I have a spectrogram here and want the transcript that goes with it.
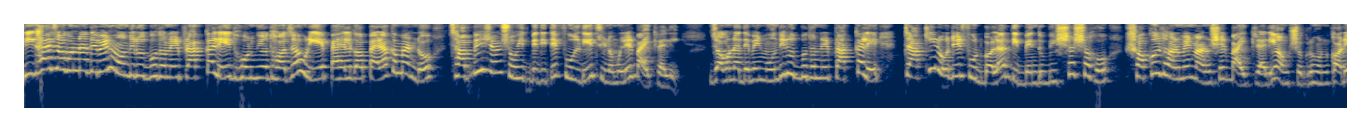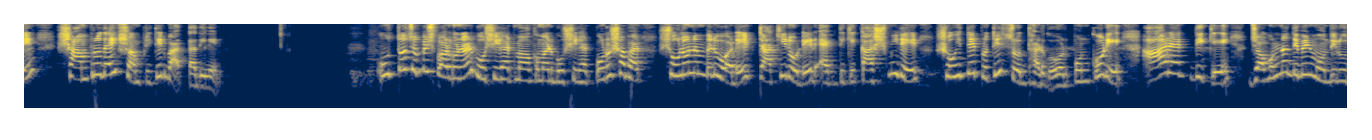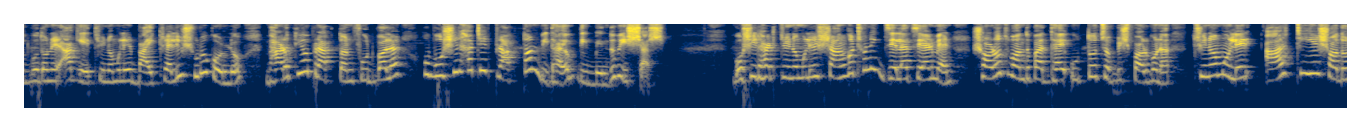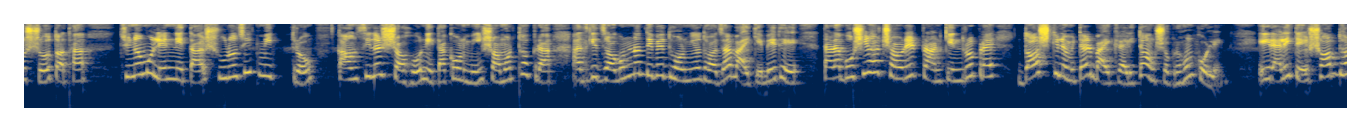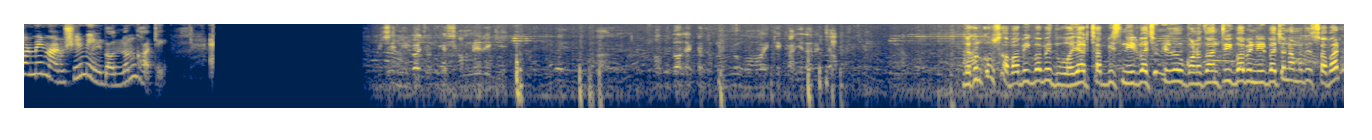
দীঘায় জগন্নাথ দেবের মন্দির উদ্বোধনের প্রাককালে ধর্মীয় ধ্বজা উড়িয়ে পেহেলগাঁও প্যারা কমান্ডো ছাব্বিশ জন শহীদ বেদিতে ফুল দিয়ে তৃণমূলের বাইক র্যালি। জগন্নাথ দেবের মন্দির উদ্বোধনের প্রাককালে টাকি রোডের ফুটবলার দিব্যেন্দু বিশ্বাস সহ সকল ধর্মের মানুষের বাইক র্যালি অংশগ্রহণ করেন সাম্প্রদায়িক সম্প্রীতির বার্তা দিলেন। উত্তর চব্বিশ পরগনার বসিরহাট মহকুমার বসিরহাট পৌরসভার ষোলো নম্বর ওয়ার্ডের টাকি রোডের একদিকে কাশ্মীরের শহীদদের প্রতি শ্রদ্ধার অর্পণ করে আর একদিকে জগন্নাথ দেবের মন্দির উদ্বোধনের আগে তৃণমূলের বাইক র্যালি শুরু করল ভারতীয় প্রাক্তন ফুটবলার ও বসিরহাটের প্রাক্তন বিধায়ক দিব্যেন্দু বিশ্বাস। বসিরহাট তৃণমূলের সাংগঠনিক জেলা চেয়ারম্যান সরোজ বন্দ্যোপাধ্যায় উত্তর চব্বিশ পরগনা তৃণমূলের আরটিএ সদস্য তথা তৃণমূলের নেতা সুরজিৎ মিত্র, কাউন্সিলর সহ নেতাকর্মী, সমর্থকরা আজকে জগন্নাথ দেবের ধর্মীয় ধ্বজা বাইকে বেঁধে তারা বসিরহাট শহরের প্রাণকেন্দ্র প্রায় দশ কিলোমিটার বাইক র্যালিতে অংশগ্রহণ করলেন। এই র্যালিতে সব ধর্মের মানুষের মেলবন্ধন ঘটে। নির্বাচনকে সামনে রেখে সব দল একটা ধর্মীয় ভাবাইকে কাজে লাগাচ্ছে দেখুন, খুব স্বাভাবিকভাবে দু হাজার ছাব্বিশ নির্বাচন এটা গণতান্ত্রিকভাবে নির্বাচন আমাদের সবার,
